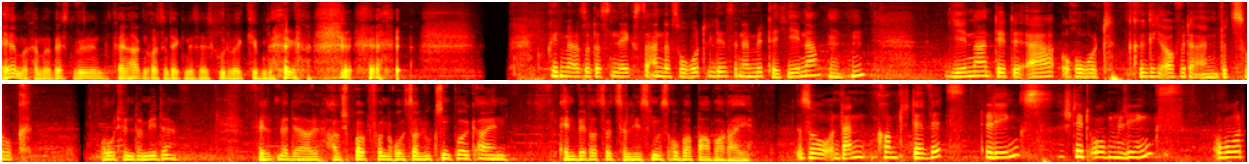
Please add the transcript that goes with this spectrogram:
Ja, man kann beim besten Willen kein Hakenkreuz entdecken, das heißt gut wegkippen. Gucke ich mir also das nächste an, das rote lese in der Mitte, Jena. Mhm. Jena, DDR, rot. Kriege ich auch wieder einen Bezug. Rot in der Mitte fällt mir der Ausspruch von Rosa Luxemburg ein. Entweder Sozialismus oder Barbarei. So, und dann kommt der Witz. Links steht oben links. Rot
